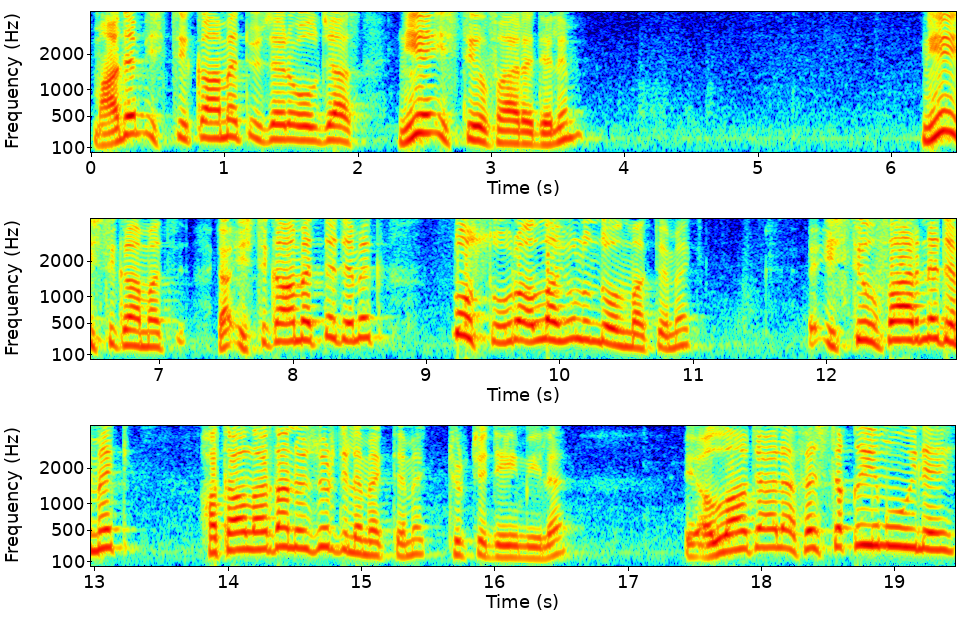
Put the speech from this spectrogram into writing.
Madem istikamet üzere olacağız, niye istiğfar edelim? Niye istikamet? Ya istikamet ne demek? Dost doğru Allah yolunda olmak demek. E, istiğfar ne demek? Hatalardan özür dilemek demek Türkçe deyimiyle. E Allahu Teala festakimu ile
